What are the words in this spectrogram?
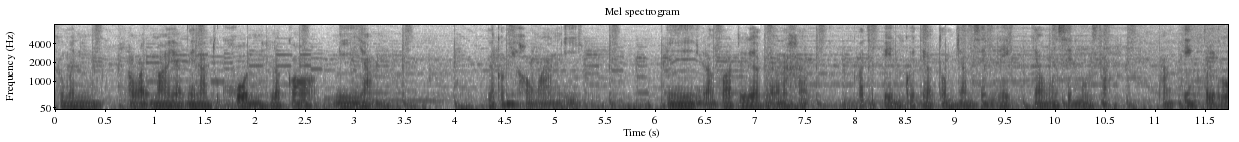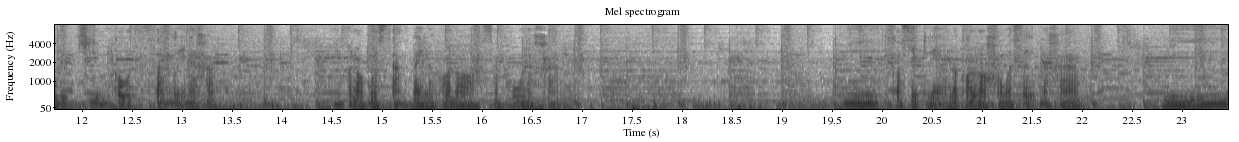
คือมันอร่อยมากอยากแนะนำทุกคนแล้วก็มียำแล้วก็มีของหวานอีก นี่เราก็เลือกแล้วนะครับ ก็จะเป็นก๋วยเตี๋ยวต้มยำเส้นเล็กยำวุ้นเส้นหมูสับปังปิ้งโอริโอวิปครีมก็สั่งเลยนะครับนี่พอเรากดสั่งไปแล้วก็รอสักครู่นะครับนี่ก็เสร็จแล้วแล้วก็รอเขามาเสิร์ฟนะครับนี่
